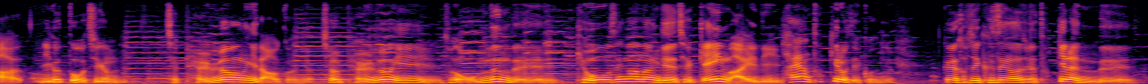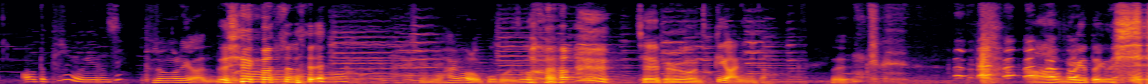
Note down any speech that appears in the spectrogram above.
아 이것도 지금 제 별명이 나왔거든요. 저 별명이 저는 없는데 겨우 생각난 게 제 게임 아이디 하얀 토끼로 돼 있거든요. 그냥 갑자기 그 생각 중에 토끼라 했는데 어, 나 표정이 왜 이러지? 표정 관리가 안 되시는 것 같은데. 아, 지금 뭐 할 말 없고 거기서 제 별명은 토끼가 아닙니다. 네. 아 모르겠다 이거 씨.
